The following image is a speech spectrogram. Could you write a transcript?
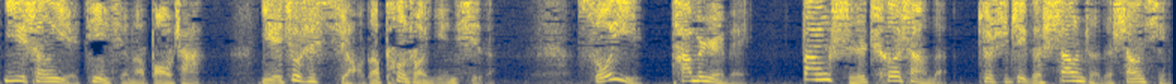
医生也进行了包扎，也就是小的碰撞引起的，所以他们认为当时车上的就是这个伤者的伤情，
